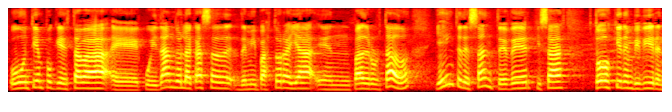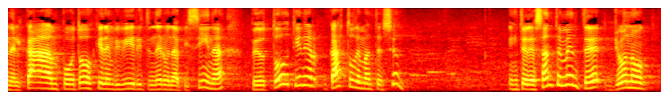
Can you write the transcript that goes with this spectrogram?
hubo un tiempo que estaba eh, cuidando la casa de, mi pastor allá en Padre Hurtado y es interesante ver quizás todos quieren vivir en el campo, todos quieren vivir y tener una piscina, pero todo tiene gasto de mantención. Interesantemente, yo no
